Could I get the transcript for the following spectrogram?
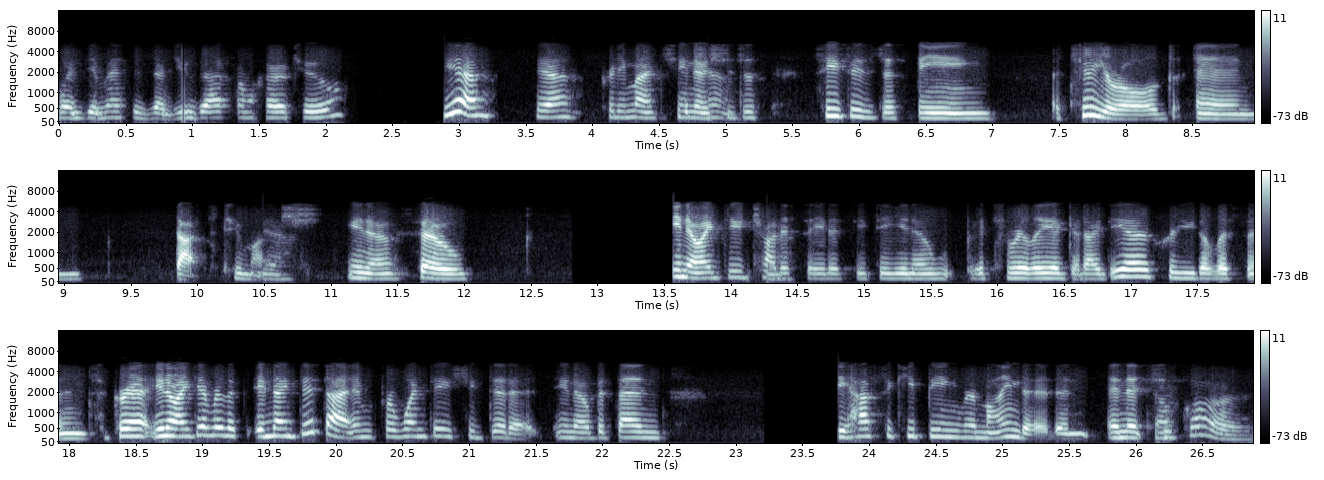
what the message that you got from her too? yeah yeah pretty much you know Yeah. she just Cece's just being a two year old and that's too much Yeah. you know so you know, I do try to say to Cece, you know, it's really a good idea for you to listen to Grant. You know, I give her the, and I did that, and for one day she did it, you know, but then she has to keep being reminded, and and it's Of course.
